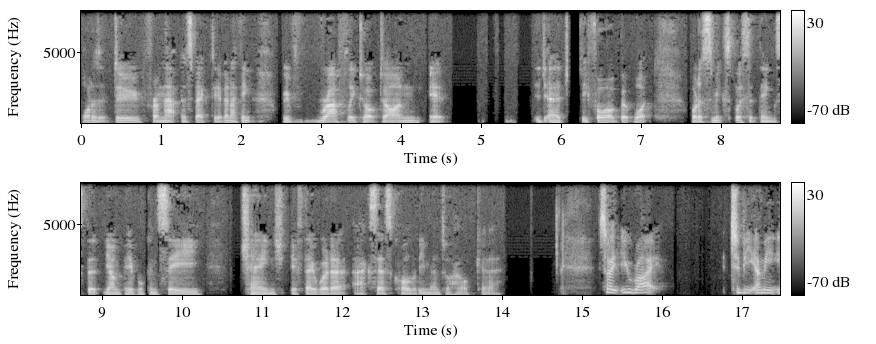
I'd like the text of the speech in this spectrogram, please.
what does it do from that perspective? And I think we've roughly talked on it uh, before, but what what are some explicit things that young people can see change if they were to access quality mental health care? So you're right. To be, I mean,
